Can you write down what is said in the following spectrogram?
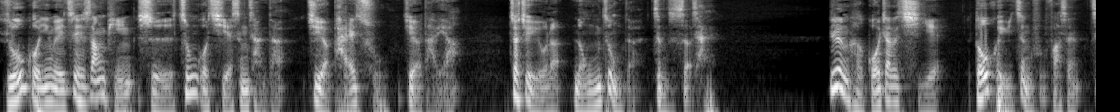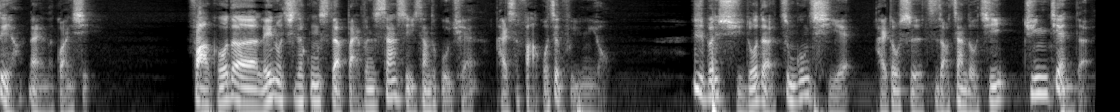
如果因为这些商品是中国企业生产的，就要排除，就要打压，这就有了浓重的政治色彩。任何国家的企业都会与政府发生这样那样的关系。法国的雷诺汽车公司的百分之三十以上的股权还是法国政府拥有。日本许多的重工企业还都是制造战斗机、军舰的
